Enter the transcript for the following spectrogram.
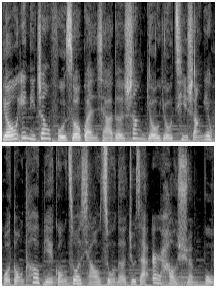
由印尼政府所管辖的上游油气商业活动特别工作小组呢，就在二号宣布，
